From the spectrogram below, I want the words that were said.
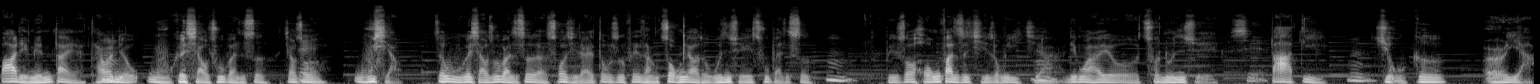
八零年代啊，台湾有五个小出版社，叫做五小。这五个小出版社啊，说起来都是非常重要的文学出版社。嗯，比如说红范是其中一家，另外还有纯文学是大地，嗯，九歌尔雅。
